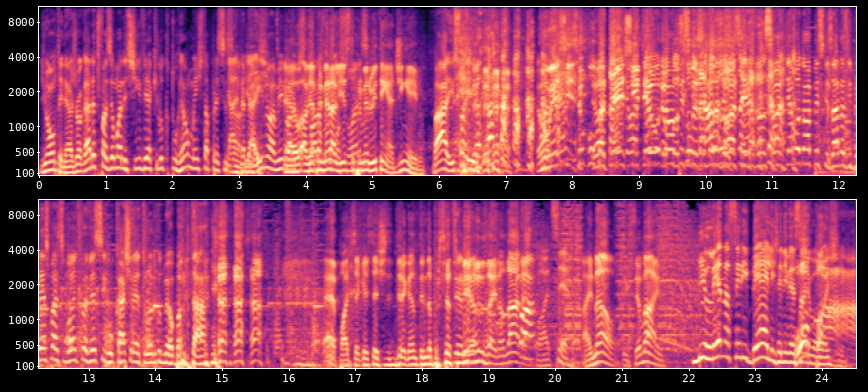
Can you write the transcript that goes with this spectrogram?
De ontem, né? A jogada é tu fazer uma listinha e ver aquilo que tu realmente tá precisando. Ah, é e aí, meu amigo, É, a minha primeira lista, o primeiro item é dinheiro. Bah, isso aí. Com esse, se eu completar esse eu item, eu, eu consigo eu eu até vou dar uma pesquisada nas empresas participantes pra ver se o caixa eletrônico do meu banco tá. É, pode ser que ele esteja entregando 30% menos, aí não dá, né? Pode ser. Aí não, tem que ser mais. Milena Ceribelli de aniversário Opa! hoje.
